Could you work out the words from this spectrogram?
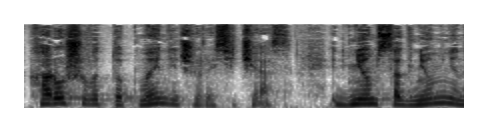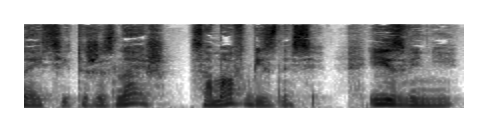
хорошего топ-менеджера сейчас днем с огнем не найти, ты же знаешь, сама в бизнесе. И извини,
